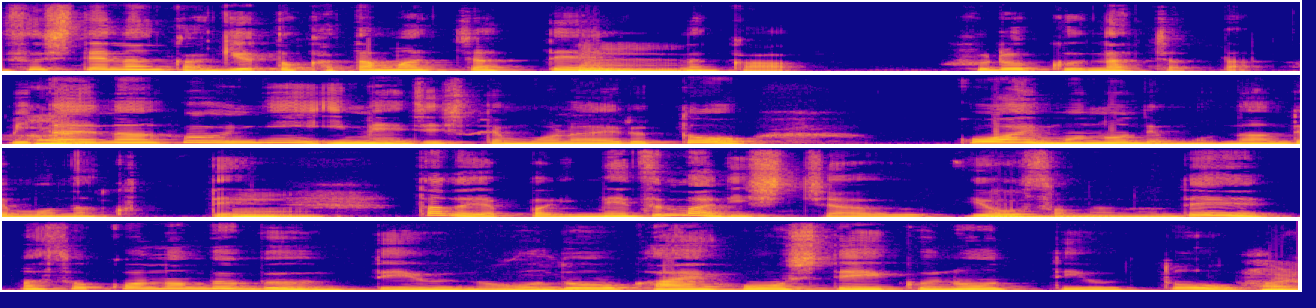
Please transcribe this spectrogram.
そしてなんかギュッと固まっちゃって、うんなんか古くなっちゃった、みたいな風にイメージしてもらえると、怖いものでも何でもなくって、うん。ただやっぱり目詰まりしちゃう要素なので、まあ、そこの部分っていうのをどう解放していくのっていうと、はい。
